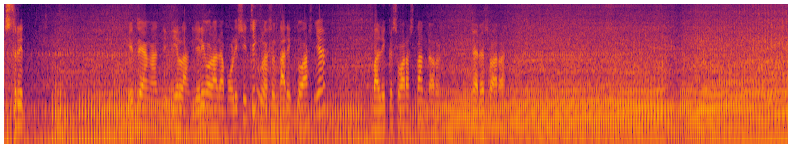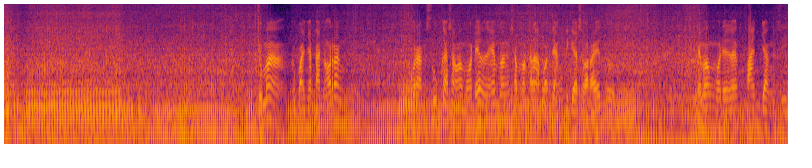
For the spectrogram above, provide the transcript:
Street. Itu yang anti tilang jadi kalau ada polisi cing langsung tarik tuasnya balik ke suara standar. Nggak ada suara. Cuma kebanyakan orang kurang suka sama modelnya emang sama knalpot yang tiga suara itu emang modelnya panjang sih.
